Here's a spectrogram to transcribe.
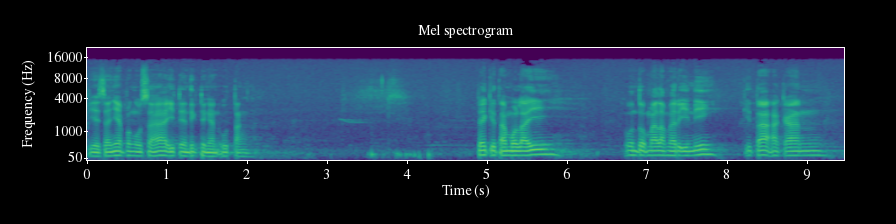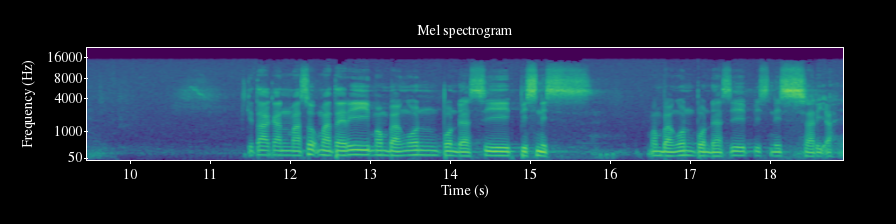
Biasanya pengusaha identik dengan utang. Baik kita mulai untuk malam hari ini kita akan kita akan masuk materi membangun pondasi bisnis. Membangun pondasi bisnis syariah.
